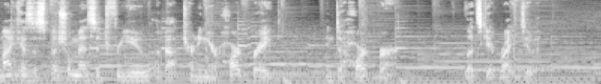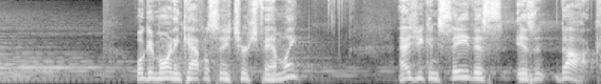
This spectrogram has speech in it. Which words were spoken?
Mike has a special message for you about turning your heartbreak into heartburn. Let's get right to it. Well, good morning, Capital City Church family. As you can see, this isn't Doc.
